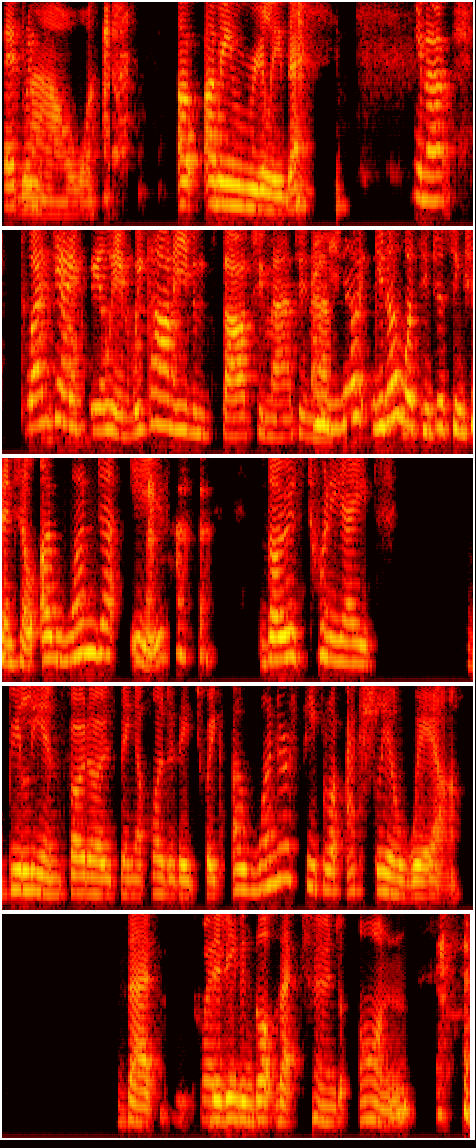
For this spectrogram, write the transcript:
Every wow. I, I mean, really, that you know, 28 billion. We can't even start to imagine. And you know, you know what's interesting, Chantel? I wonder if those 28 billion photos being uploaded each week, I wonder if people are actually aware that they've even got that turned on yeah.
